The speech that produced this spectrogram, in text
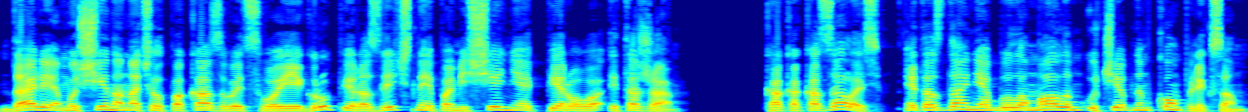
Далее мужчина начал показывать своей группе различные помещения первого этажа. Как оказалось, это здание было малым учебным комплексом,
